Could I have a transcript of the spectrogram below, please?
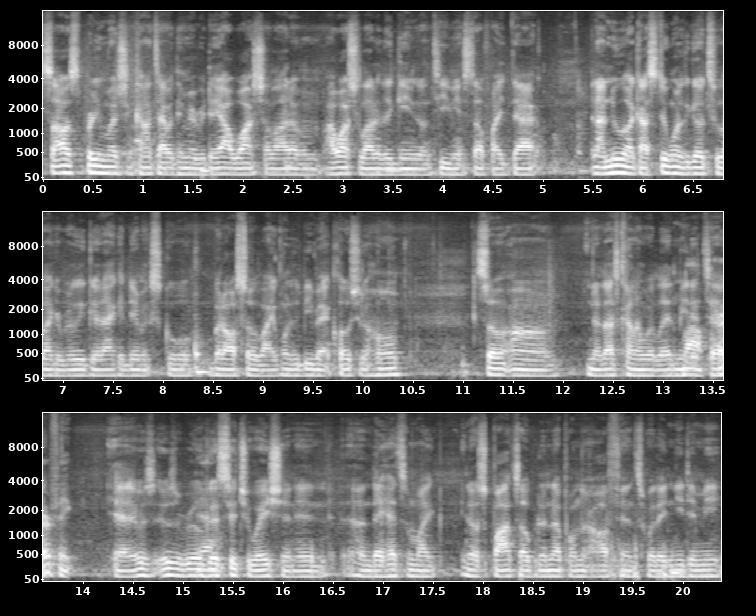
So I was pretty much in contact with him every day. I watched a lot of him. I watched a lot of the games on TV and stuff like that. And I knew like I still wanted to go to like a really good academic school, but also like wanted to be back closer to home. So um, you know that's kind of what led me Wow, to Tech. perfect. Yeah, it was it was a real Yeah. good situation, and, and they had some like you know spots opening up on their offense where they needed me.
